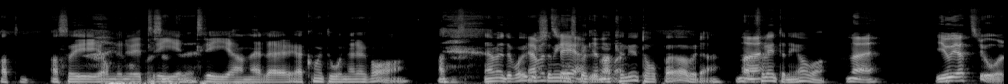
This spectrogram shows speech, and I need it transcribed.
Att, alltså i, om det nu är tre, det. trean eller jag kommer inte ihåg när det var. Att, nej men det var ju Ja, liksom kan man kunde ju inte hoppa över det. I Nej. alla fall inte när jag var. nej. Jo, jag tror,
